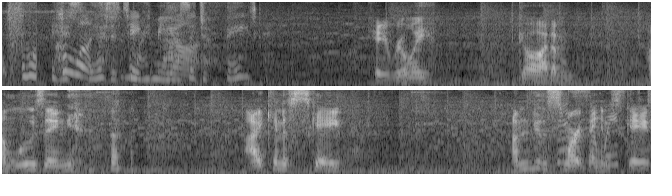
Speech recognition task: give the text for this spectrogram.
Is Who wants this to take my me passage on? of fate? Okay, really? God, I'm. I'm losing. I can escape. I'm gonna do the smart thing and escape.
